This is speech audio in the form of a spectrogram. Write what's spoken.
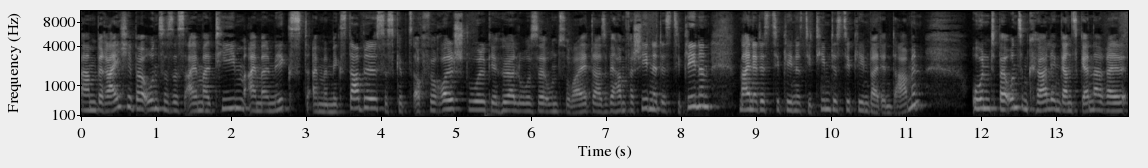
ähm, Bereiche bei uns. Es ist einmal Team, einmal Mixed, einmal Mixed Doubles. Es gibt es auch für Rollstuhl, Gehörlose und so weiter. Also wir haben verschiedene Disziplinen. Meine Disziplin ist die Teamdisziplin bei den Damen. Und bei uns im Curling ganz generell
